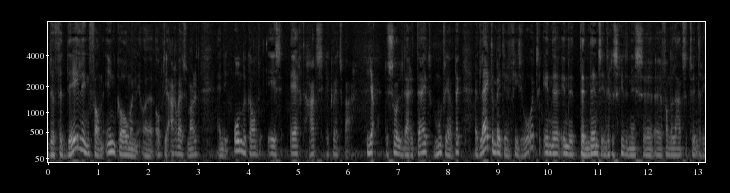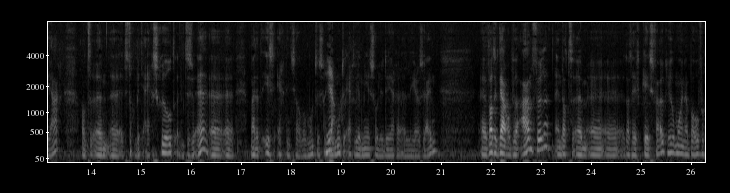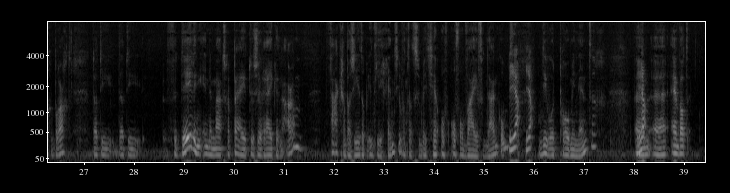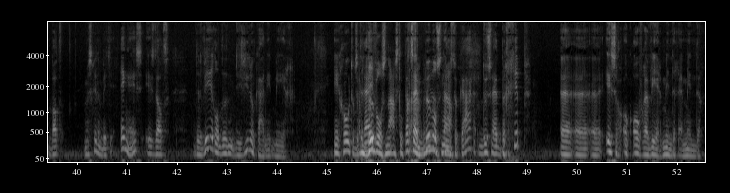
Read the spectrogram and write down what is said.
de verdeling van inkomen op die arbeidsmarkt. En die onderkant is echt hartstikke kwetsbaar. Ja. Dus solidariteit moet weer een plek. Het lijkt een beetje een vies woord in de, in de tendens in de geschiedenis van de laatste twintig jaar. Want het is toch een beetje eigen schuld. En het is, maar dat is echt niet zo. We moeten, Ja. we moeten echt weer meer solidair leren zijn. Wat ik daarop wil aanvullen, en dat, um, uh, dat heeft Kees Fuik heel mooi naar boven gebracht, dat die, dat die verdeling in de maatschappij tussen rijk en arm, vaak gebaseerd op intelligentie, want dat is een beetje of, of op waar je vandaan komt, Ja, ja. die wordt prominenter. Ja. En, en wat, wat misschien een beetje eng is, is dat de werelden die zien elkaar niet meer. in grote Dat zijn bedrijven. bubbels naast elkaar. Dat zijn bubbels ja. naast elkaar. Dus het begrip eh, eh, eh, is er ook over en weer minder en minder.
